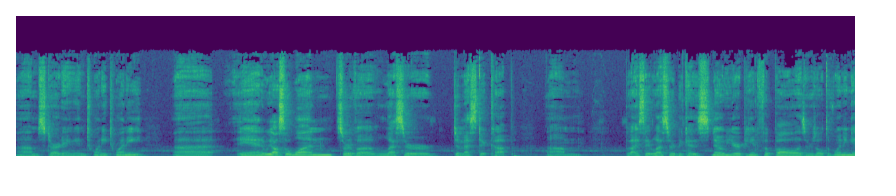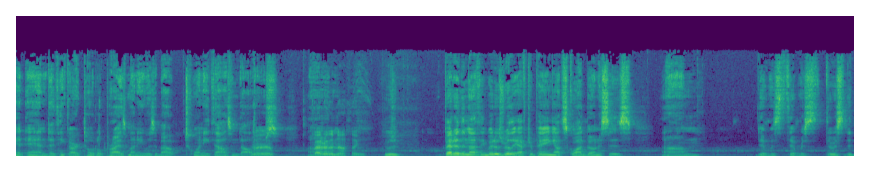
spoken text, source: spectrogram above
um, starting in 2020, uh, and we also won sort of a lesser domestic cup. Um, I say lesser because no European football as a result of winning it, and I think our total prize money was about twenty thousand dollars. Better um, than nothing. It was better than nothing, but it was really after paying out squad bonuses. Um, it was there was there was it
